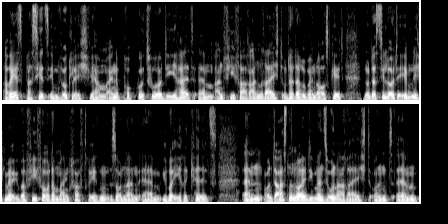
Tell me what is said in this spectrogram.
Aber jetzt passiert es eben wirklich. Wir haben eine Popkultur, die halt ähm, an FIFA ranreicht oder darüber hinausgeht, nur dass die Leute eben nicht mehr über FIFA oder Minecraft reden, sondern ähm, über ihre Kills. Ähm, und da ist eine neue Dimension erreicht. Und ähm,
